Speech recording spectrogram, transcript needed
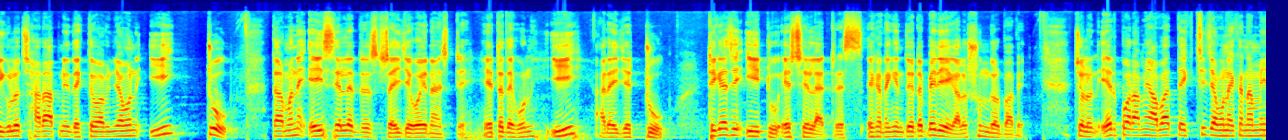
এইগুলো ছাড়া আপনি দেখতে পাবেন, যেমন ই টু তার মানে এই সেল অ্যাড্রেসটা এই যে ওয়েনাসডে এটা দেখুন ই আর এই যে টু ঠিক আছে? ই টু এর সেল অ্যাড্রেস এখানে কিন্তু এটা বেরিয়ে গেল সুন্দরভাবে। চলুন, এরপর আমি আবার দেখছি, যেমন এখানে আমি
